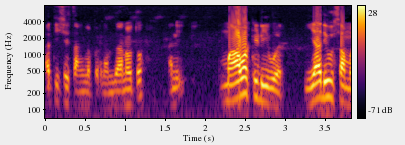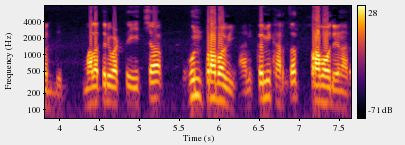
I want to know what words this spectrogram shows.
अतिशय चांगला परिणाम जाणवतो. आणि मावा किडीवर या दिवसामध्ये मला तरी वाटतं याच्याहून प्रभावी आणि कमी खर्चात प्रभाव देणार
